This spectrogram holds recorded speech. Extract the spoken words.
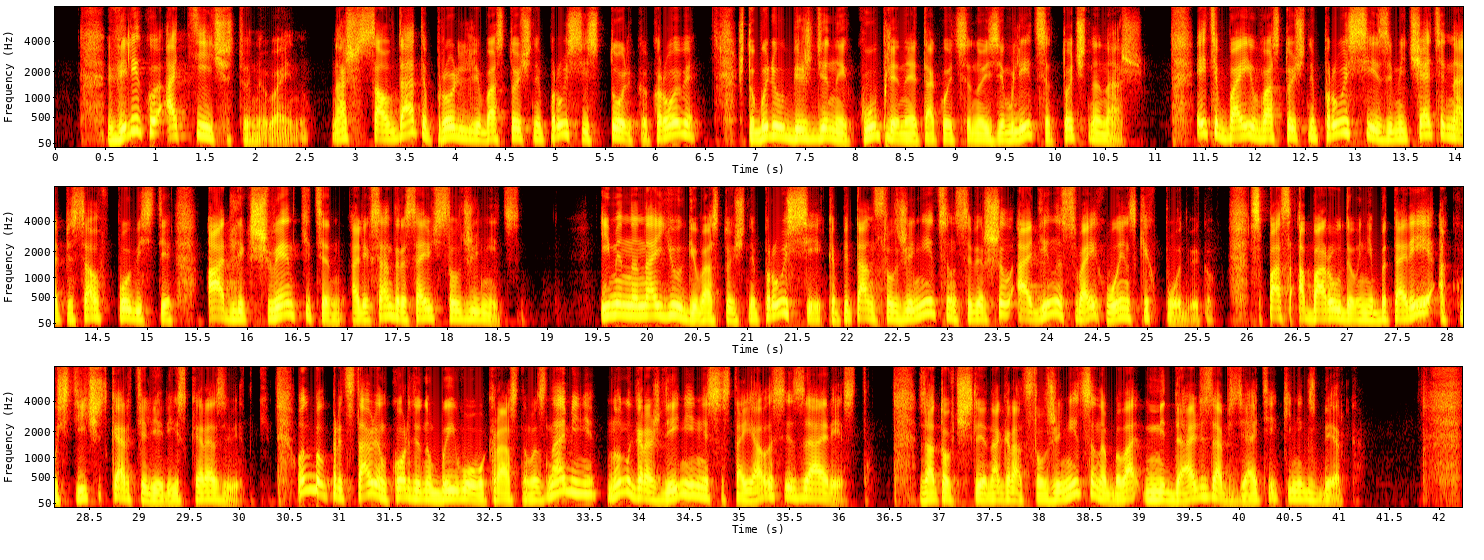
В Великую Отечественную войну наши солдаты пролили в Восточной Пруссии столько крови, что были убеждены, купленная такой ценой землица точно наша. Эти бои в Восточной Пруссии замечательно описал в повести «Адлик Швенкитен» Александр Исаевич Солженицын. Именно на юге Восточной Пруссии капитан Солженицын совершил один из своих воинских подвигов. Спас оборудование батареи акустической артиллерийской разведки. Он был представлен к ордену боевого красного знамени, но награждение не состоялось из-за ареста. Зато в числе наград Солженицына была медаль за взятие Кенигсберга.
